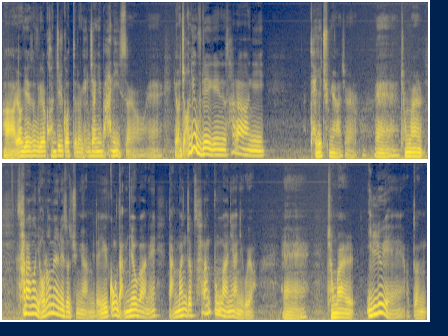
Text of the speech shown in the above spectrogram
아, 여기에서 우리가 건질 것들은 굉장히 많이 있어요. 예. 여전히 우리에게는 사랑이 되게 중요하죠, 여러분. 예. 정말 사랑은 여러 면에서 중요합니다. 이게 꼭 남녀 간의 낭만적 사랑뿐만이 아니고요. 예. 정말 인류의 어떤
